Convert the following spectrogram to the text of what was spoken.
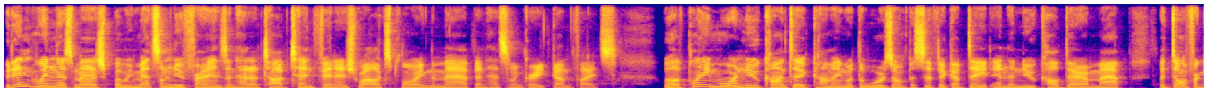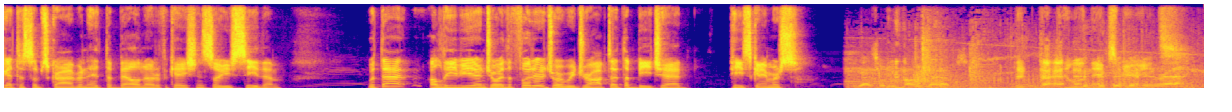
We didn't win this match, but we met some new friends and had a top 10 finish while exploring the map and had some great gunfights. We'll have plenty more new content coming with the Warzone Pacific update and the new Caldera map, but don't forget to subscribe and hit the bell notification so you see them. With that, I'll leave you enjoy the footage where we dropped at the beachhead. Peace, gamers. That's what we call maps. They're, they're killing the experience. right?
